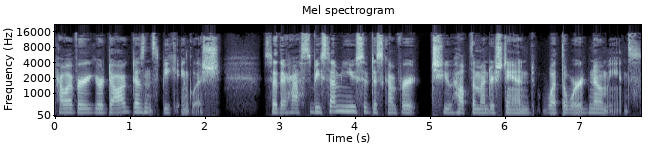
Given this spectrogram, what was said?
However, your dog doesn't speak English, so there has to be some use of discomfort to help them understand what the word no means.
